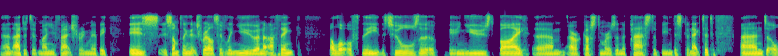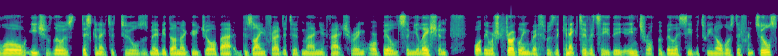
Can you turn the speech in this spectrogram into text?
and additive manufacturing maybe is is something that's relatively new. And I think a lot of the, the tools that have been used by um, our customers in the past have been disconnected. And although each of those disconnected tools has maybe done a good job at design for additive manufacturing or build simulation, what they were struggling with was the connectivity, the interoperability between all those different tools.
